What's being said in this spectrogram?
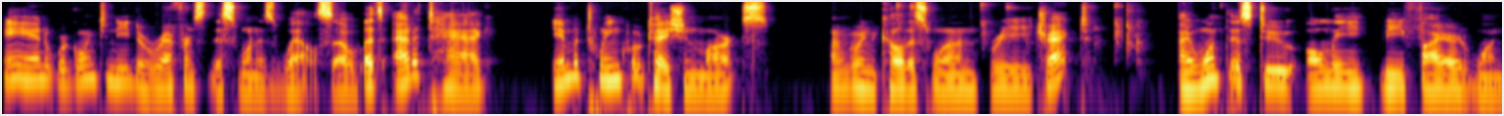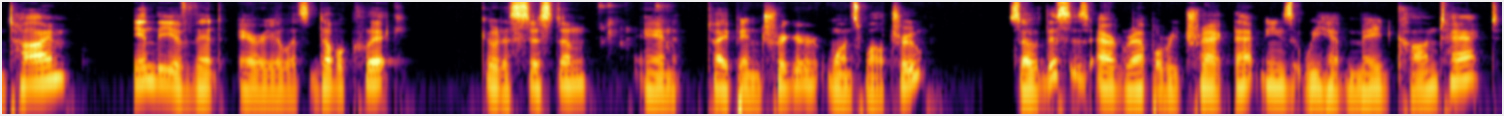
And we're going to need to reference this one as well. So let's add a tag in between quotation marks. I'm going to call this one retract. I want this to only be fired one time. In the event area, let's double click, go to system, and type in trigger once while true. So this is our grapple retract. That means that we have made contact.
